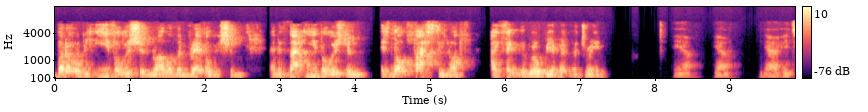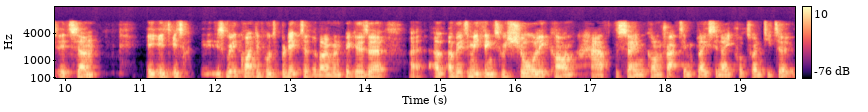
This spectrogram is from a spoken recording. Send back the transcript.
but it will be evolution rather than revolution. And if that evolution is not fast enough, I think there will be a bit of a drain. Yeah, yeah, yeah. It's it's um it, it's it's really quite difficult to predict at the moment because uh, a, a, bit of me thinks we surely can't have the same contract in place in April 22.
